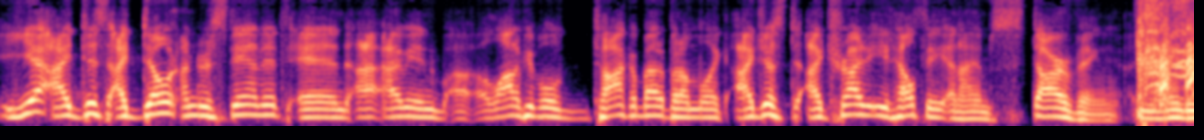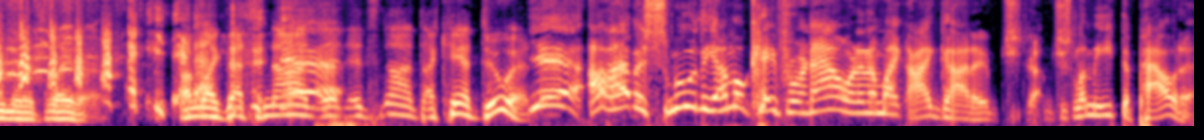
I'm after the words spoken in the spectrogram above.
Yeah, I just I don't understand it, and I, I mean a- a lot of people talk about it, but I'm like I just I try to eat healthy, and I am starving 90 minutes later. I'm like that's not yeah. it- it's not I can't do it. Yeah, I'll have a smoothie. I'm okay for an hour, and I'm like, I got it. Just let me eat the powder.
